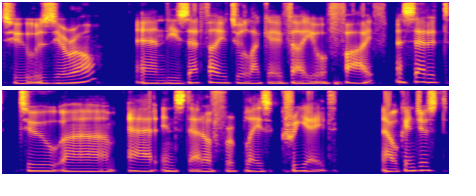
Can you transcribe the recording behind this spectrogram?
to zero and the z value to like a value of 5 and set it to uh, add instead of replace create. Now we can just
